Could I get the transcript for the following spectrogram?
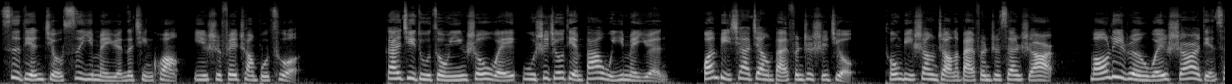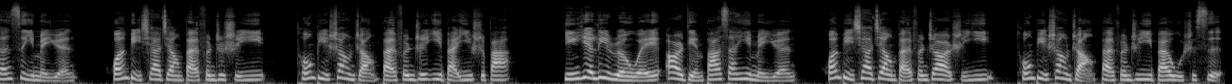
四点九四亿美元的情况已是非常不错。该季度总营收为五十九点八五亿美元，环比下降百分之十九，同比上涨了百分之三十二。毛利润为十二点三四亿美元，环比下降百分之十一，同比上涨百分之一百一十八。营业利润为二点八三亿美元，环比下降百分之二十一，同比上涨百分之一百五十四。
